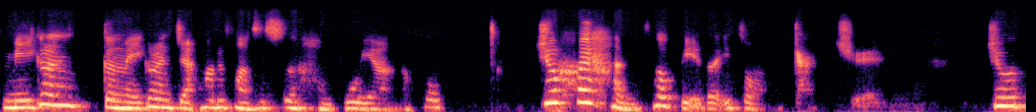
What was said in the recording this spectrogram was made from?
每一个人跟每一个人讲话的方式是很不一样，然后就会很特别的一种感觉。就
